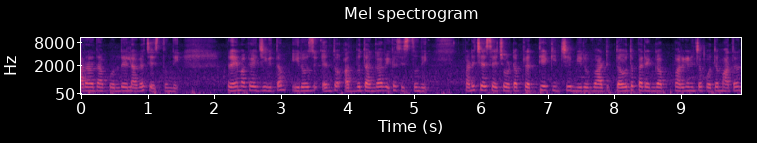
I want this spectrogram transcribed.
ఆరాధన పొందేలాగా చేస్తుంది. ప్రేమకై జీవితం ఈరోజు ఎంతో అద్భుతంగా వికసిస్తుంది. పనిచేసే చోట ప్రత్యేకించి మీరు వాటి దౌతపర్యంగా పరిగణించకపోతే మాత్రం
